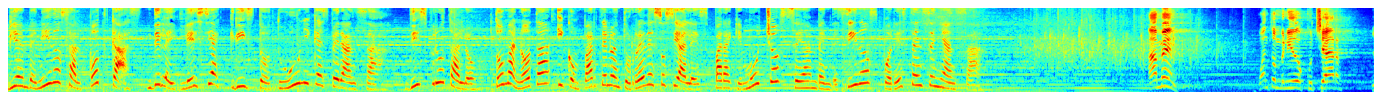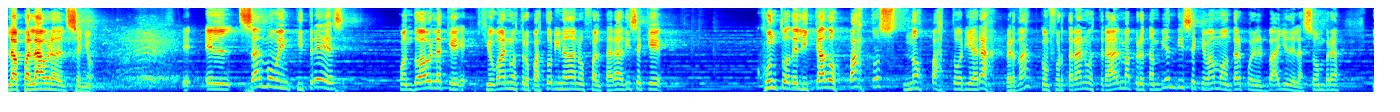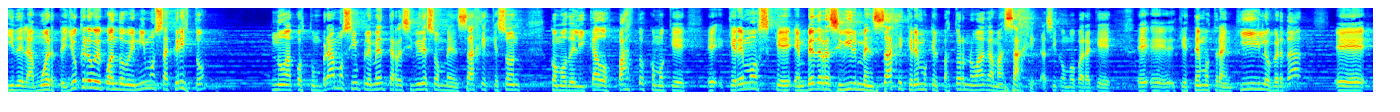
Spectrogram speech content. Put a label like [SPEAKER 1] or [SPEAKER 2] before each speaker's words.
[SPEAKER 1] Bienvenidos al podcast de la Iglesia Cristo, tu única esperanza. Disfrútalo, toma nota y compártelo en tus redes sociales para que muchos sean bendecidos por esta enseñanza.
[SPEAKER 2] Amén. ¿Cuántos han venido a escuchar la palabra del Señor? Eh, El Salmo 23, cuando habla que Jehová es nuestro pastor y nada nos faltará, dice que junto a delicados pastos nos pastoreará, ¿verdad? Confortará nuestra alma, pero también dice que vamos a andar por el valle de la sombra y de la muerte. Yo creo que cuando venimos a Cristo, nos acostumbramos simplemente a recibir esos mensajes que son como delicados pastos, como que eh, queremos que en vez de recibir mensajes, queremos que el pastor nos haga masaje, así como para que, eh, eh, que estemos tranquilos, ¿verdad?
